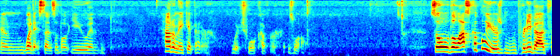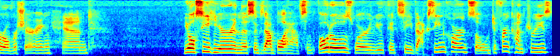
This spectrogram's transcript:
and what it says about you and how to make it better which we'll cover as well. So the last couple of years have been pretty bad for oversharing and you'll see here in this example I have some photos where you could see vaccine cards. So different countries,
